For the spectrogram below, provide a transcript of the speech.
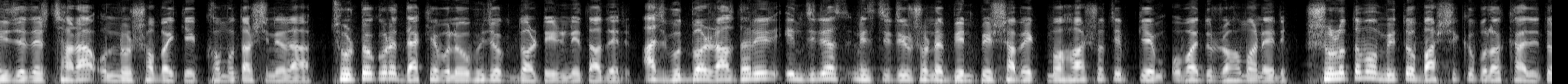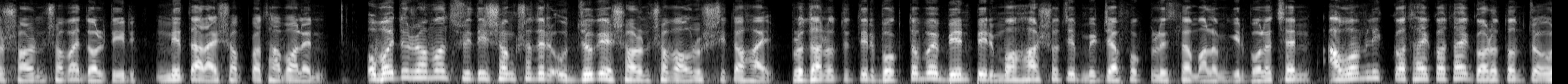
নিজেদের ছাড়া অন্য সবাইকে ক্ষমতাসীনেরা ছোট করে দেখে বলে অভিযোগ দলটির নেতাদের। আজ বুধবার রাজধানীর ইঞ্জিনিয়ার্স ইনস্টিটিউশনে বিএনপির সাবেক মহাসচিব কেম ওবায়দুর রহমানের ষোলতম মৃত বার্ষিকী উপলক্ষে আয়োজিত স্মরণ সভায় দলটির নেতারা সব কথা বলেন। ওবায়দুর রহমান স্মৃতি সংসদের উদ্যোগে স্মরণসভা অনুষ্ঠিত হয়। প্রধান অতিথির বক্তব্যে বিএনপির মহাসচিব মির্জা ফখরুল ইসলাম আলমগীর বলেছেন, আওয়ামী লীগ কথায় কথায় গণতন্ত্র ও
